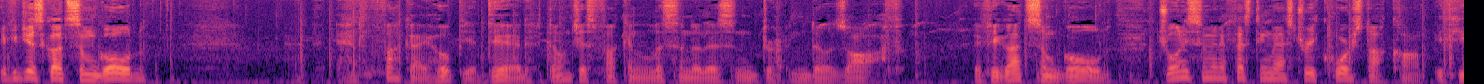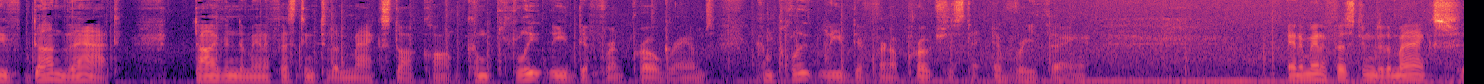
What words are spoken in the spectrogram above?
If you just got some gold, and fuck, I hope you did. Don't just fucking listen to this and, doze off. If you got some gold, join us at manifestingmasterycourse.com. If you've done that, dive into manifestingtothemax.com. Completely different programs, completely different approaches to everything. And in Manifesting to the Max,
